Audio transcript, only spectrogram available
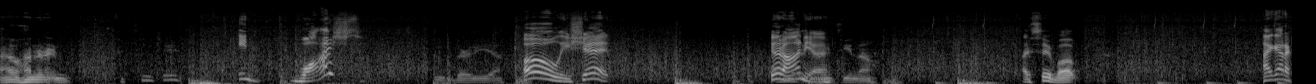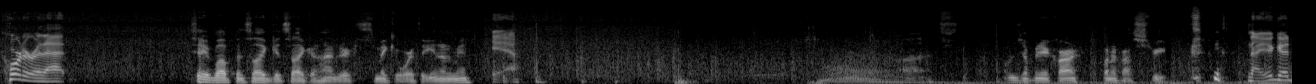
I have 115k. In washed? 30, yeah. Holy shit. Good on you. 19 now. I save up. I got a quarter of that. Save up until I get to like 100 to make it worth it. You know what I mean? Yeah. Uh, I'm jumping in your car, going across the street. No, you're good.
